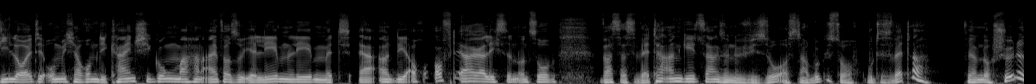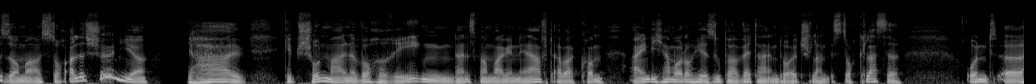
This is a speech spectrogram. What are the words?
die Leute um mich herum, die keinen Qigong machen, einfach so ihr Leben leben, mit, die auch oft ärgerlich sind und so, was das Wetter angeht, sagen sie, ne, wieso, Osnabrück ist doch gutes Wetter. Wir haben doch schöne Sommer, ist doch alles schön hier. Ja, gibt schon mal eine Woche Regen, dann ist man mal genervt, aber komm, eigentlich haben wir doch hier super Wetter in Deutschland, ist doch klasse. Und äh,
